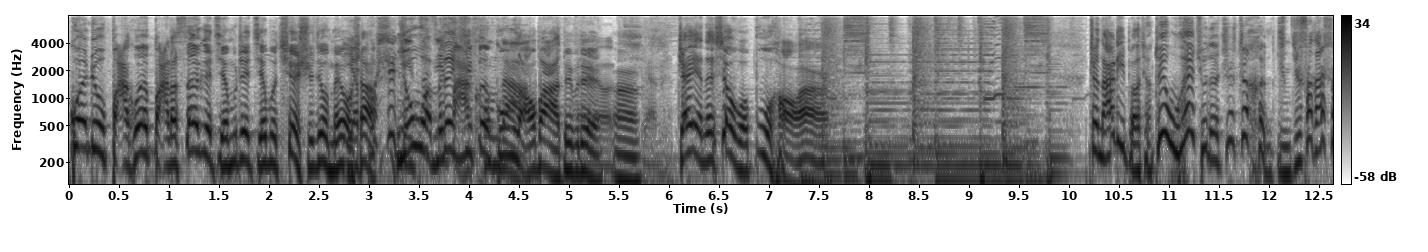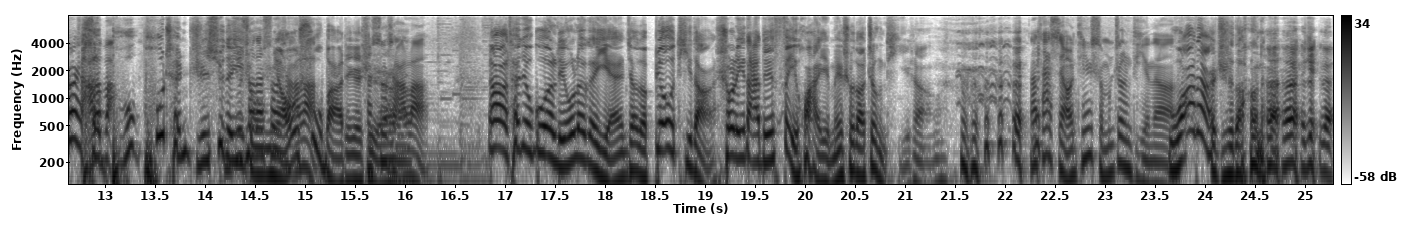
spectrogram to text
观众把关把了三个节目，这节目确实就没有上有我们的一份功劳吧，对不对哎？嗯，展演的效果不好啊。这哪里标题？对，我也觉得这这很你就说他说啥了很吧？铺铺陈直叙的一种描述吧，这个是他说啥？了？然后他就给我留了个言，叫做标题党，说了一大堆废话，也没说到正题上。那他想要听什么正题呢？我哪知道呢？这个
